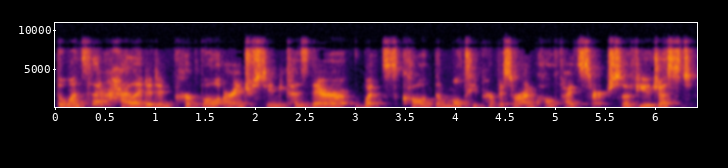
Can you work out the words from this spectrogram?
The ones that are highlighted in purple are interesting because they're what's called the multi-purpose or unqualified search. So if you just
